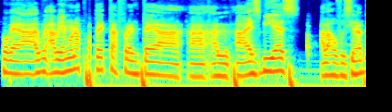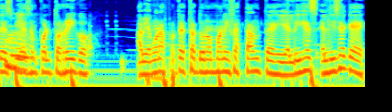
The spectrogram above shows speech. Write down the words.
porque habían unas protestas frente a, a, a SBS a las oficinas de SBS en Puerto Rico, habían unas protestas de unos manifestantes y él dice, él dice que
